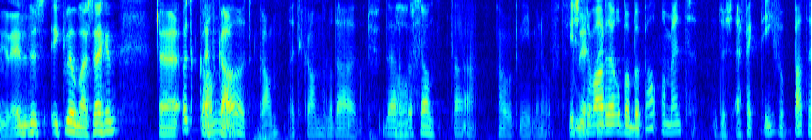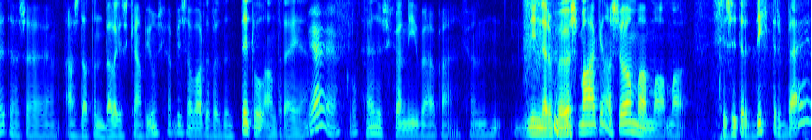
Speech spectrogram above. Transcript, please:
niet rijden. Dus ik wil maar zeggen... eh, Het kan, het kan. ja, het kan. Het kan. Maar dat, pff, daar, Alles dat, is- kan. dat hou ik niet in mijn hoofd. Gisteren Nee, waren we op een bepaald moment, dus effectief op pad. Hè, dus, eh, als dat een Belgisch kampioenschap is, dan waren we voor de titel aan het rijden. Hè. Ja, ja, klopt. Hè, dus ga niet, ga niet nerveus maken of zo, maar, maar, maar je zit er dichterbij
